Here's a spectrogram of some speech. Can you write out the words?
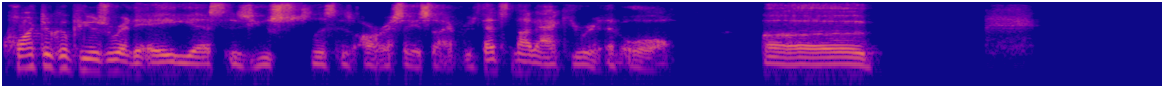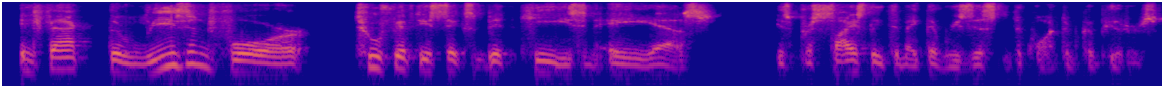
quantum computers and AES is useless as RSA ciphers. That's not accurate at all. Uh, in fact, the reason for 256-bit keys in AES is precisely to make them resistant to quantum computers.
